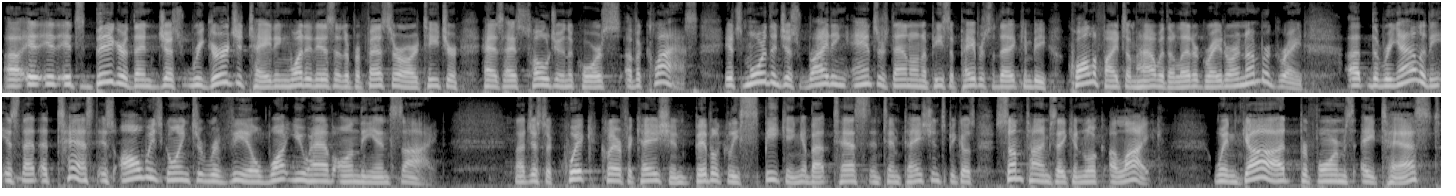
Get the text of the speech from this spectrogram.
Uh, it, it, it's bigger than just regurgitating what it is that a professor or a teacher has, has told you in the course of a class. It's more than just writing answers down on a piece of paper so that it can be qualified somehow with a letter grade or a number grade. Uh, the reality is that a test is always going to reveal what you have on the inside. Now, just a quick clarification, biblically speaking, about tests and temptations, because sometimes they can look alike. When God performs a test,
